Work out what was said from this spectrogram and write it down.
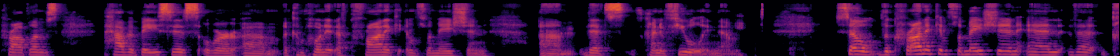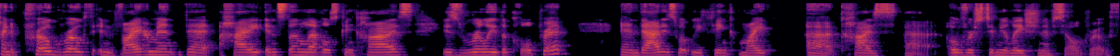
problems have a basis or um, a component of chronic inflammation um, that's kind of fueling them. So, the chronic inflammation and the kind of pro growth environment that high insulin levels can cause is really the culprit. And that is what we think might uh, cause uh, overstimulation of cell growth.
